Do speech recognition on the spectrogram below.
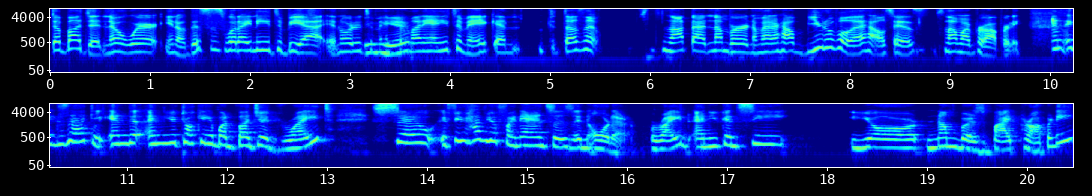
the budget, know where you know this is what I need to be at in order to make the money I need to make, and it doesn't it's not that number no matter how beautiful that house is. It's not my property. And exactly. And the, and you're talking about budget right? So if you have your finances in order right and you can see your numbers by property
